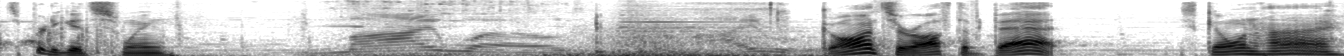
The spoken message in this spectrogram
It's a pretty good swing. My. Gaunter off the bat. He's going high.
